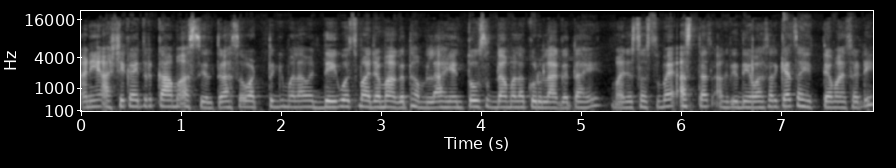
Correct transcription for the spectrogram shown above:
आणि असे काहीतरी काम असेल तर असं वाटतं की मला देवच माझ्या मागं थांबला आहे आणि तो सुद्धा मला करू लागत आहे. माझ्या सासूबाई असतात अगदी देवासारख्याच आहेत त्या माझ्यासाठी.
